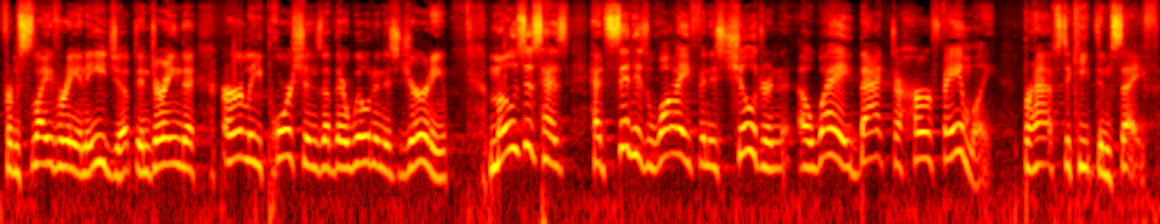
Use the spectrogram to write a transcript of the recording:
from slavery in Egypt, and during the early portions of their wilderness journey, Moses has, had sent his wife and his children away back to her family, perhaps to keep them safe.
